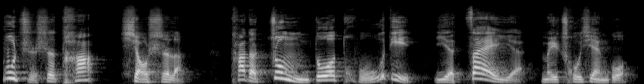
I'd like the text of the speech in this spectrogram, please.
不只是他消失了。他的众多徒弟也再也没出现过，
